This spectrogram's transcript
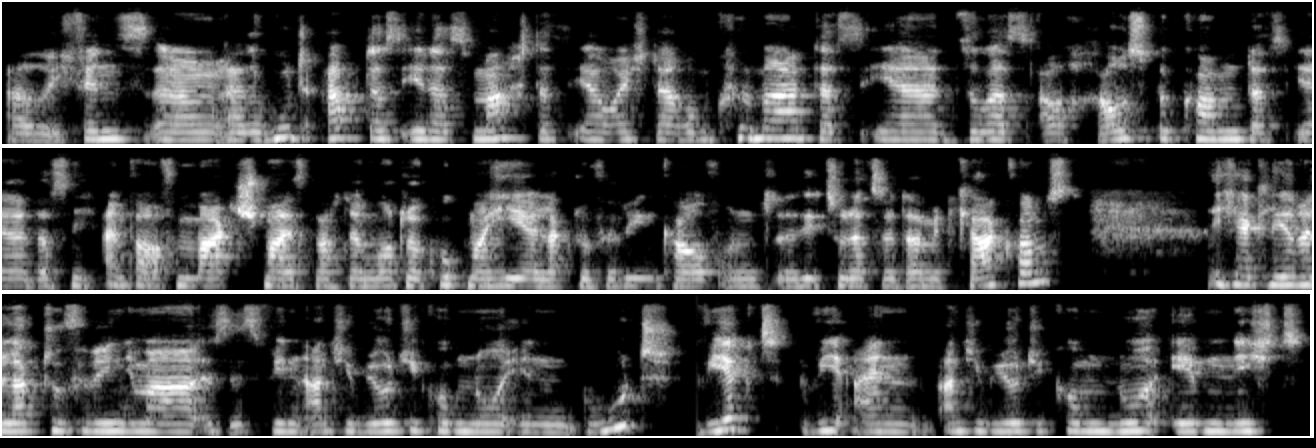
Also ich finde es, ähm, also Hut ab, dass ihr das macht, dass ihr euch darum kümmert, dass ihr sowas auch rausbekommt, dass ihr das nicht einfach auf den Markt schmeißt nach dem Motto, guck mal hier, Lactoferrin kauf und äh, sieh zu, dass du damit klarkommst. Ich erkläre Lactoferrin immer, es ist wie ein Antibiotikum nur in gut, wirkt wie ein Antibiotikum, nur eben nicht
